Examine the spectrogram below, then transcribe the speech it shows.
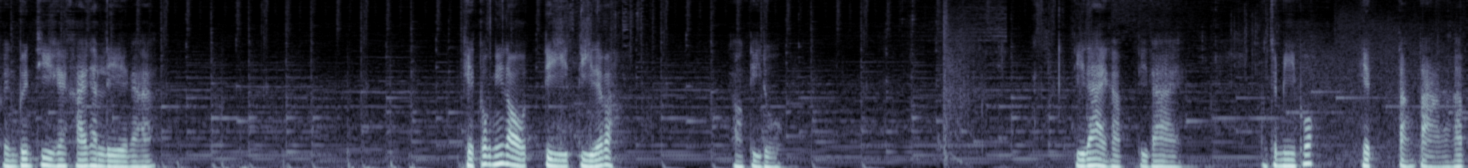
เป็นพื้นที่คล้าย ๆ ทะเลนะฮะ เห็ดพวกนี้เราตีตีได้ปะลองตีดู ตีได้ครับตีได้ มันจะมีพวกเห็ดต่างๆนะครับ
